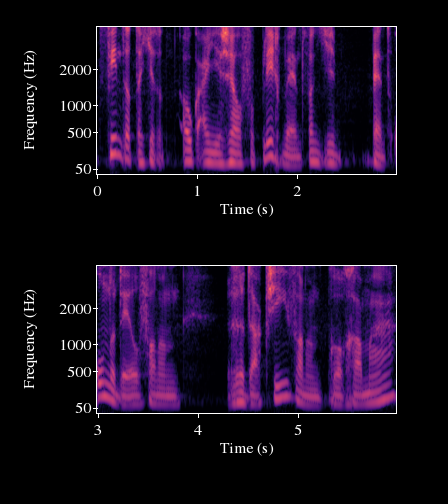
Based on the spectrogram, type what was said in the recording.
vind dat, dat je dat ook aan jezelf verplicht bent, want je bent onderdeel van een redactie, van een programma.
